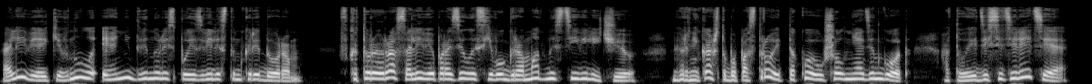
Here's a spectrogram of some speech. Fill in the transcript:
Оливия кивнула, и они двинулись по извилистым коридорам. В который раз Оливия поразилась его громадности и величию. Наверняка, чтобы построить такое, ушел не один год, а то и десятилетие.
